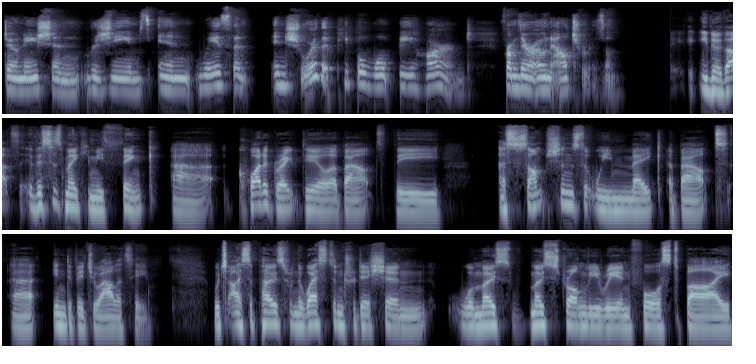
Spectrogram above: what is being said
donation regimes in ways that ensure that people won't be harmed from their own altruism. You know, that's this is making me think uh, quite a great deal about the assumptions that we make about uh, individuality, which I suppose from the Western tradition were most most strongly reinforced by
